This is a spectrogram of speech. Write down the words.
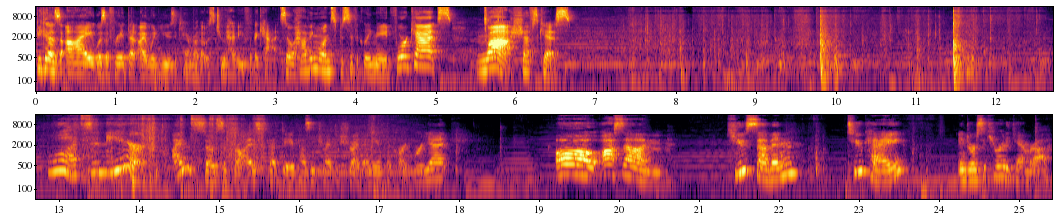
because I was afraid that I would use a camera that was too heavy for the cat. So having one specifically made for cats, mwah, chef's kiss. What's in here? I am so surprised that Dave hasn't tried to shred any of the cardboard yet. Oh, awesome! Q7 2K indoor security camera.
